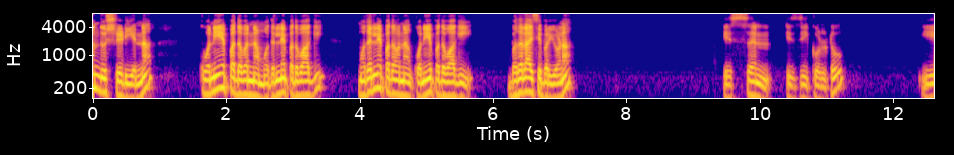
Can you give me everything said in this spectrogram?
ಒಂದು ಶ್ರೇಣಿಯನ್ನು ಕೊನೆಯ ಪದವನ್ನು ಮೊದಲನೇ ಪದವಾಗಿ, ಮೊದಲನೇ ಪದವನ್ನು ಕೊನೆಯ ಪದವಾಗಿ ಬದಲಾಯಿಸಿ ಬರೆಯೋಣ. S n is equal to a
